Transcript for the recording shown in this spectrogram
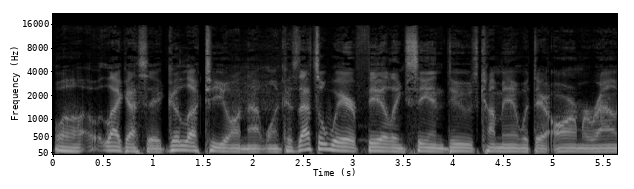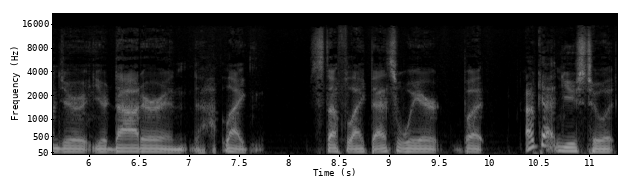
Well, like I said, good luck to you on that one because that's a weird feeling seeing dudes come in with their arm around your your daughter and like stuff like that's weird. But I've gotten used to it.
